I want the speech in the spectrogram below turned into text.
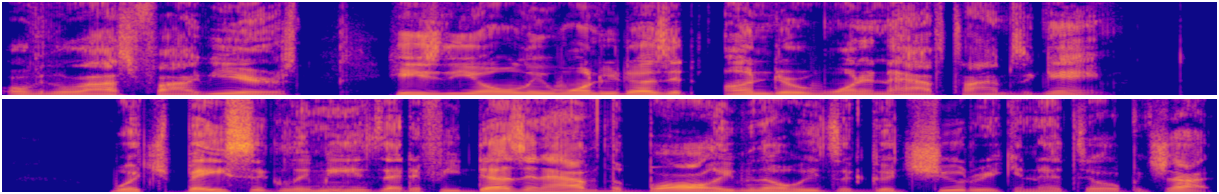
over the last five years, he's the only one who does it under one and a half times a game. Which basically means mm-hmm. that if he doesn't have the ball, even though he's a good shooter, he can hit the open shot.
